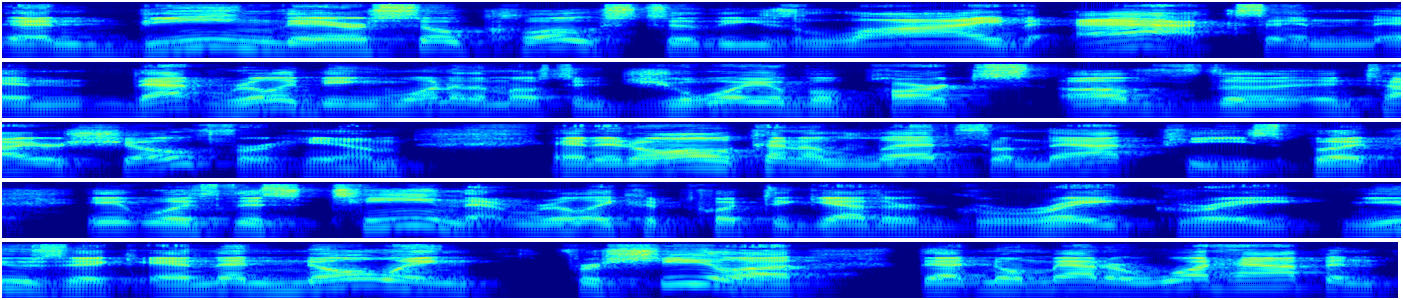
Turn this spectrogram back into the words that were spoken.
and being there so close to these live acts and and that really being one of the most enjoyable parts of the entire show for him and it all kind of led from that piece but it was this team that really could put together great great music and then knowing for Sheila that no matter what happened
